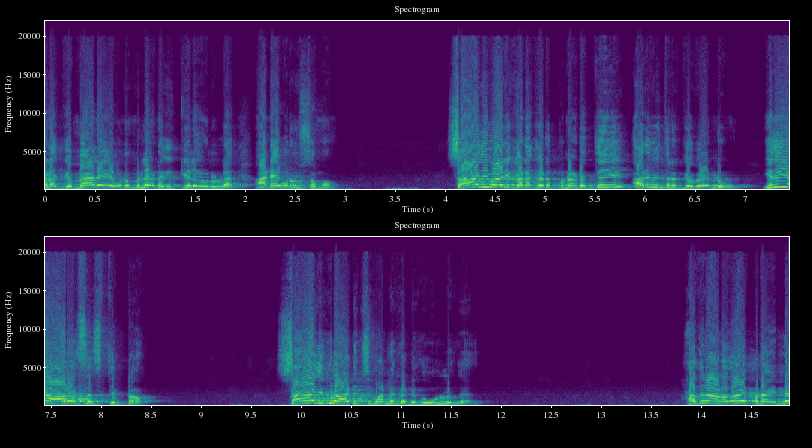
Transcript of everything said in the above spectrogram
எனக்கு மேலே எவனும் இல்லை எனக்கு கீழே உள்ள அனைவரும் சமம். சாதிவாரி கணக்கெடுப்பு நடத்தி அறிவித்திருக்க வேண்டும். இது ஆர்எஸ்எஸ் திட்டம். சாதி கூட அடிச்சு மண்ணு கட்டுங்க உருளுங்க. அதனாலதான் இப்ப நான் என்ன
